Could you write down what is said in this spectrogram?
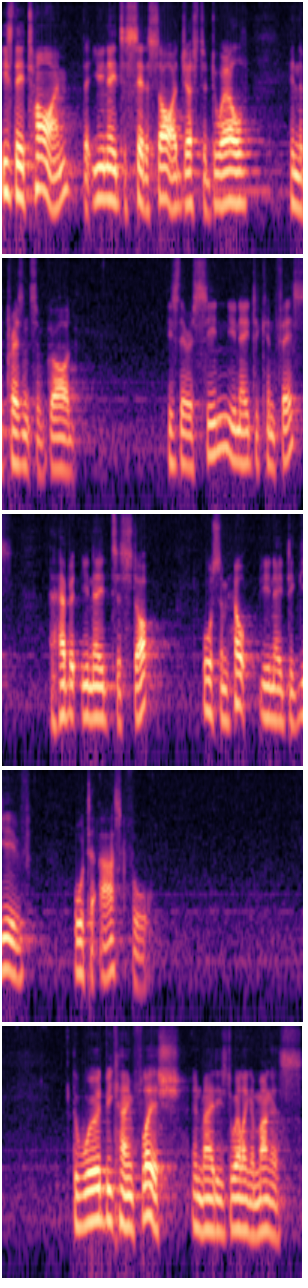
Is there time that you need to set aside just to dwell in the presence of God? Is there a sin you need to confess, a habit you need to stop, or some help you need to give or to ask for? The Word became flesh and made his dwelling among us.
